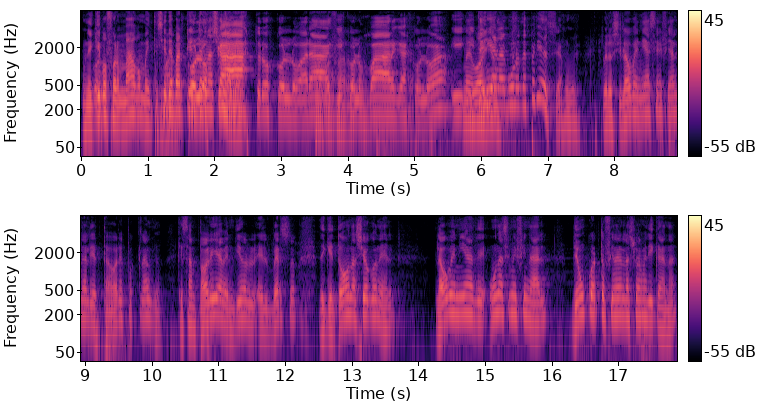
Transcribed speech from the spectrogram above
Un equipo formado con 27 con partidos los internacionales. Castros, con los Aranguis, favor. con los Vargas, con los A, y, y tenían yo. algunos de experiencia. Pero si la U venía a semifinal de la pues Claudio, que San Pablo ya vendió el, verso de que todo nació con él. La U venía de una semifinal, de un cuarto final en la Sudamericana,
